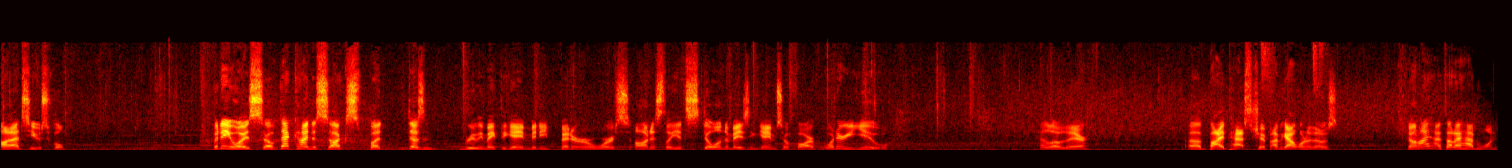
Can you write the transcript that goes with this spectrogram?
Oh, that's useful. But anyways, so that kind of sucks, but doesn't really make the game any better or worse, honestly. It's still an amazing game so far. What are you? Hello there. Uh, bypass chip. I've got one of those. Don't I? I thought I had one.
